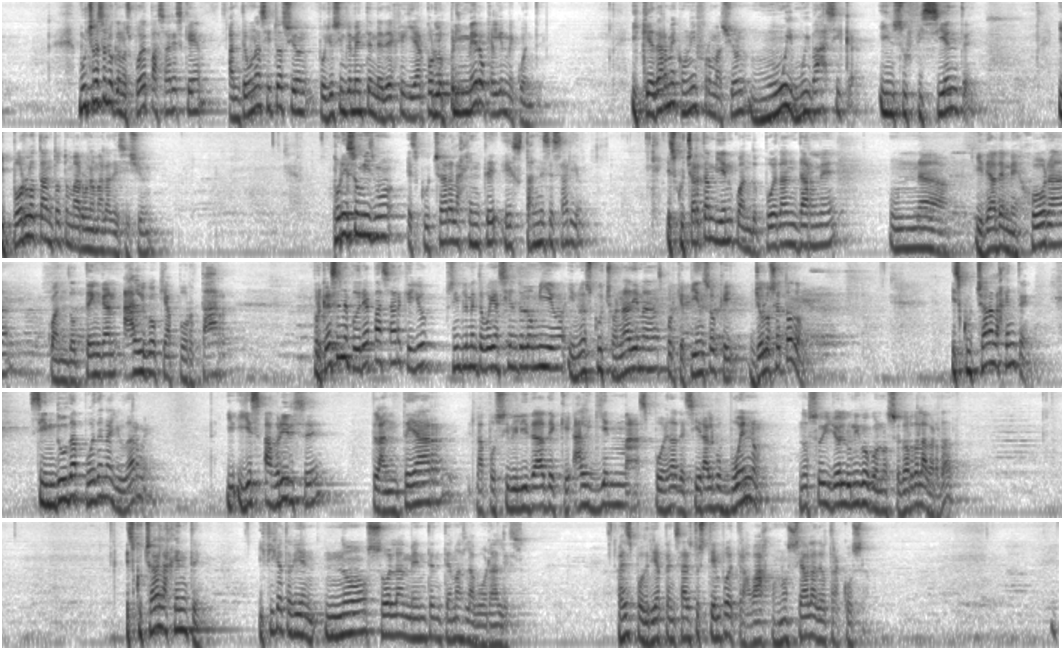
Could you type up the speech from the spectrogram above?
Muchas veces lo que nos puede pasar es que ante una situación, pues yo simplemente me deje guiar por lo primero que alguien me cuente y quedarme con una información muy, muy básica, insuficiente y por lo tanto tomar una mala decisión. Por eso mismo, escuchar a la gente es tan necesario. Escuchar también cuando puedan darme una idea de mejora, cuando tengan algo que aportar. Porque a veces me podría pasar que yo simplemente voy haciendo lo mío y no escucho a nadie más porque pienso que yo lo sé todo. Escuchar a la gente, sin duda pueden ayudarme. Y, y es abrirse, plantear la posibilidad de que alguien más pueda decir algo bueno. No soy yo el único conocedor de la verdad. Escuchar a la gente. Y fíjate bien, no solamente en temas laborales. A veces podría pensar, esto es tiempo de trabajo, no se habla de otra cosa.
